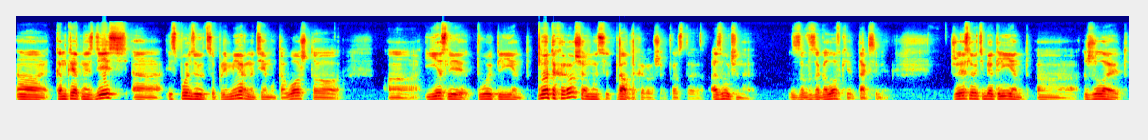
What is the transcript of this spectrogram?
А, конкретно здесь используется пример на тему того, что если твой клиент... Ну, это хорошая мысль, правда хорошая, просто озвученная в заголовке так себе. Что если у тебя клиент желает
